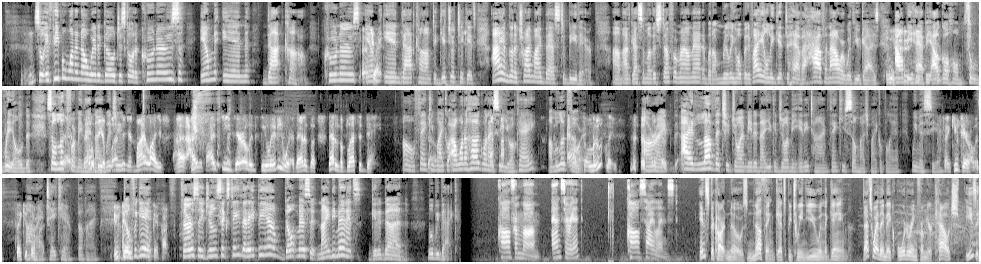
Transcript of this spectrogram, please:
So if people want to know where to go, just go to croonersmn.com. croonersmn.com to get your tickets. I am going to try my best to be there. Um, I've got some other stuff around that, but I'm really hoping if I only get to have a half an hour with you guys, I'll be happy. I'll go home thrilled. So look for me that that, night, would you? in my life. I, I, if I see Jearlyn Steele anywhere, that is a that is a blessed day. Oh, thank you, Michael. I want a hug when I see you, okay? I'm going to look for it. Absolutely. All right. I love that you joined me tonight. You can join me anytime. Thank you so much, Michael Bland. We miss you. Thank you, Jearlyn. Thank you All so right. much. Take care. Bye bye. You too. Don't forget, Okay, bye. Thursday, June 16th at 8 p.m. Don't miss it. 90 minutes. Get it done. We'll be back. Call from mom. Answer it. Call silenced. Instacart knows nothing gets between you and the game. That's why they make ordering from your couch easy.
